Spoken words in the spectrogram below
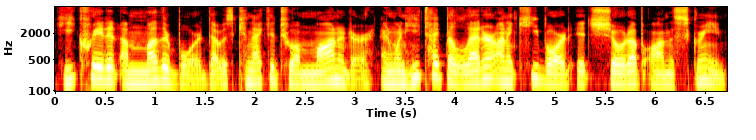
He created a motherboard that was connected to a monitor, and when he typed a letter on a keyboard, it showed up on the screen.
